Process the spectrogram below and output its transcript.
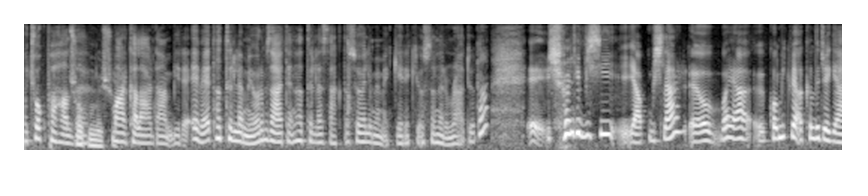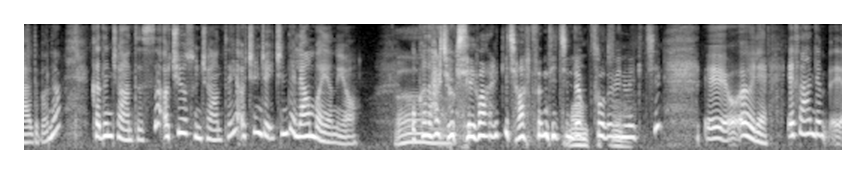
O çok pahalı Çok meşhur. markalardan biri. Evet hatırlamıyorum. Zaten hatırlasak da söylememek gerekiyor sanırım radyodan. E, şöyle bir şey yapmışlar. E, o bayağı e, komik ve akıllıca geldi bana. Kadın çantası. Açıyorsun çantayı. Açınca içinde lamba yanıyor. O kadar çok şey var ki çantanın içinde Mantıklı. bulabilmek için. Ee, öyle. Efendim e,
